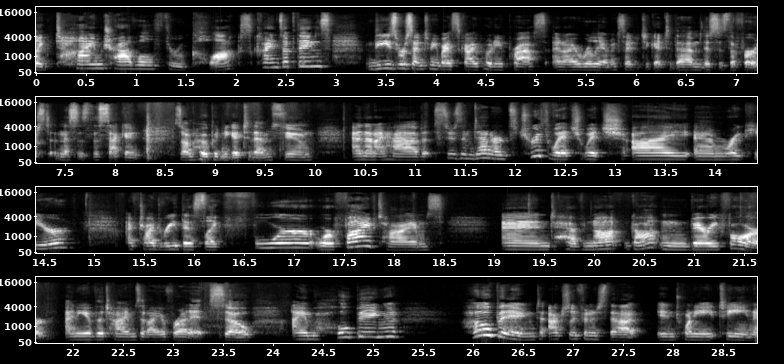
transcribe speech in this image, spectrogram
like time travel through clocks kinds of things. These were sent to me by Sky Pony Press and I really am excited to get to them. This is the first and this is the second, so I'm hoping to get to them soon. And then I have Susan Dennard's Truth Witch, which I am right here. I've tried to read this like four or five times and have not gotten very far any of the times that I have read it. So I am hoping, hoping to actually finish that in 2018,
